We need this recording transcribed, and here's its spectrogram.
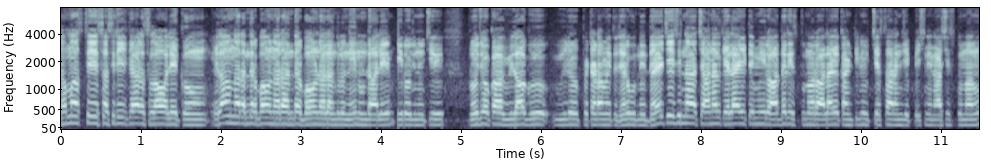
నమస్తే సశ్రీకార్ అస్సలం అలైకుం. ఎలా ఉన్నారు? అందరు బాగున్నారా? అందరు బాగుండాలి. అందులో నేను ఉండాలి. ఈ రోజు నుంచి రోజు ఒక విలాగ్ వీడియో పెట్టడం అయితే జరుగుతుంది. దయచేసి నా ఛానల్కి ఎలా అయితే మీరు ఆదరిస్తున్నారో అలాగే కంటిన్యూ చేస్తారని చెప్పేసి నేను ఆశిస్తున్నాను.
